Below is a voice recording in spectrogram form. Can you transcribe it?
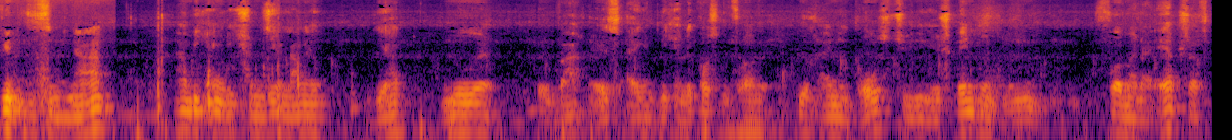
Für dieses Seminar habe ich eigentlich schon sehr lange gehabt, nur war es eigentlich eine Kostenfrage. Durch eine großzügige Spende vor meiner Erbschaft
